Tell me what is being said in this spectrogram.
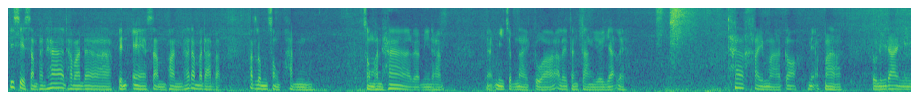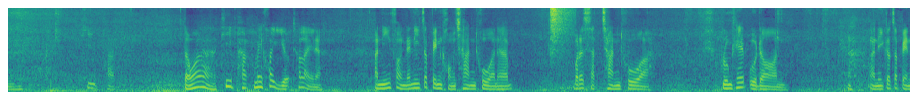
พิเศษสามพันห้าธรรมดาเป็นแอร์สามพันถ้าธรรมดาแบบพัดลมสองพันสองพันห้าแบบนี้นะครับเนี่ยมีจำหน่ายตั๋วอะไรต่างๆ เยอะแยะเลย ถ้าใครมาก็เนี่ยมาตรงนี้ได้มีที่พัก แต่ว่าที่พักไม่ค่อยเยอะเท่าไหร่นะ อันนี้ฝั่งด้านนี้จะเป็นของชานทัวร์นะครับ บริษัทชานทัวร์กรุงเทพอุดรออันนี้ก็จะเป็น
